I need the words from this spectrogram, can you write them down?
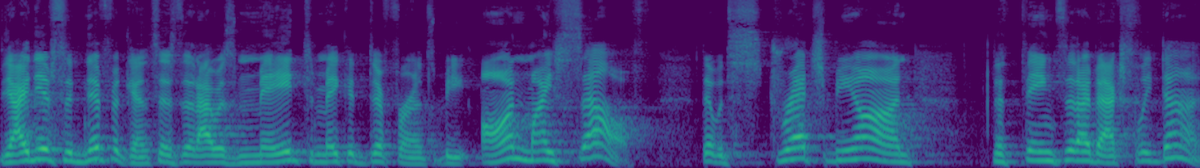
The idea of significance is that I was made to make a difference beyond myself, that would stretch beyond the things that I've actually done.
